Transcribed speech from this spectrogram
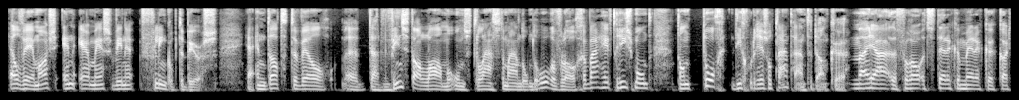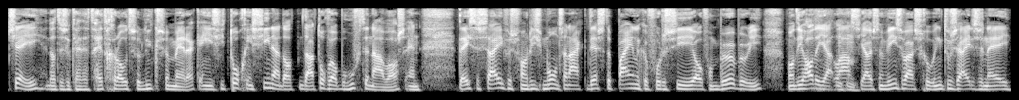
LVMH en Hermes winnen flink op de beurs. Ja, en dat terwijl uh, dat winstalarmen ons de laatste maanden om de oren vlogen. Waar heeft Riesmond dan toch die goede resultaten aan te danken? Nou ja, vooral het sterke merk Cartier. Dat is ook het, het grootste luxe merk. En je ziet toch in China dat daar toch wel behoefte naar was. En deze cijfers van Riesmond zijn eigenlijk des te pijnlijker voor de CEO van Burberry. Want die hadden ja, laatst juist een winstwaarschuwing. Toen zeiden ze nee,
